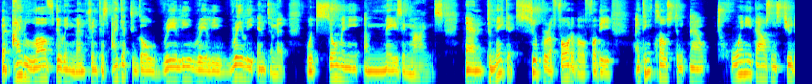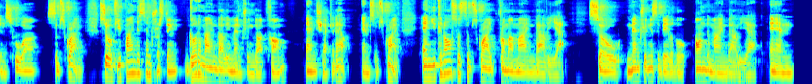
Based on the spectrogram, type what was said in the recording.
But I love doing mentoring because I get to go really, really, really intimate with so many amazing minds. And to make it super affordable for the, I think close to now 20,000 students who are subscribed. So if you find this interesting, go to mindvalleymentoring.com and check it out and subscribe. And you can also subscribe from our Mindvalley app. So mentoring is available on the Mindvalley app. And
